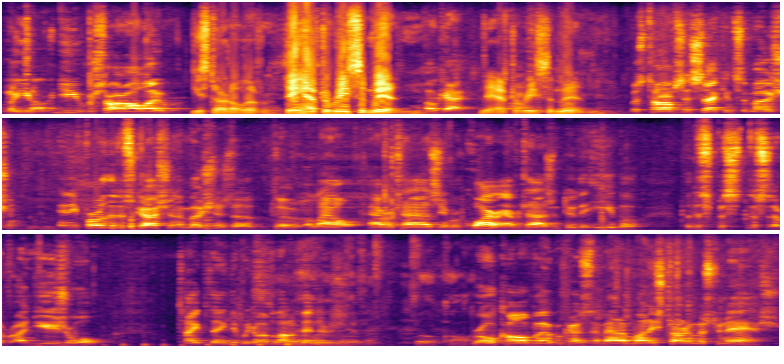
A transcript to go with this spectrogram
Or we you, talked. you start all over? you start all over. They have to resubmit. Okay. They have to resubmit. Ms. Thompson seconds the motion. Mm-hmm. Any further discussion? The motion is to, to allow advertising, require advertising through the EVA for this, spec- this is an unusual type thing that we don't have a lot of vendors. Roll call. Roll call vote because of the amount of money, starting Mr. Nash.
